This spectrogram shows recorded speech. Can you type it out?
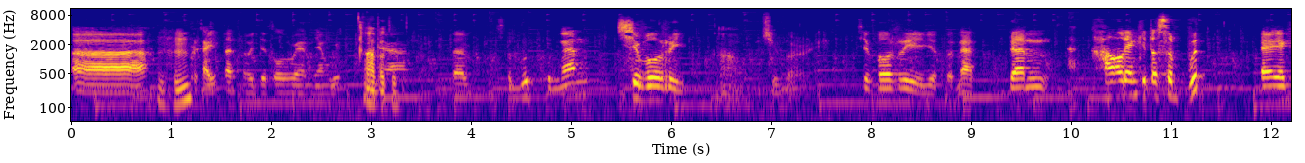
eh, Mhm. berkaitan sama gentleman yang we- Apa yang tuh? kita sebut dengan chivalry. Oh, chivalry. chivalry gitu. Nah, dan hal yang kita sebut eh yang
